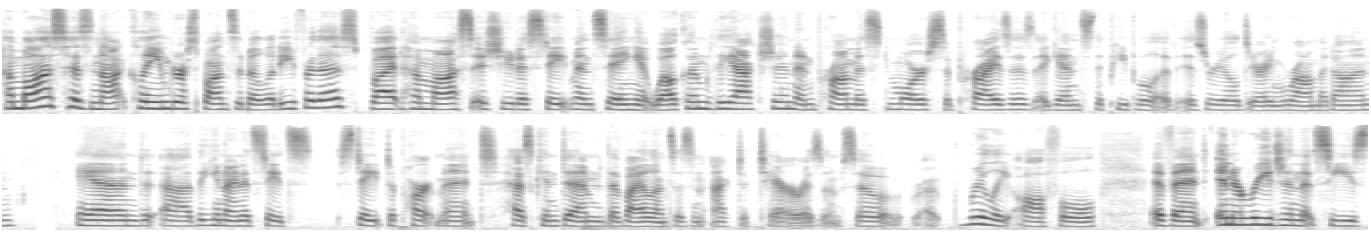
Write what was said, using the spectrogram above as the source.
Hamas has not claimed responsibility for this, but Hamas issued a statement saying it welcomed the action and promised more surprises against the people of Israel during Ramadan. And uh, the United States State Department has condemned the violence as an act of terrorism. So, a really awful event in a region that sees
